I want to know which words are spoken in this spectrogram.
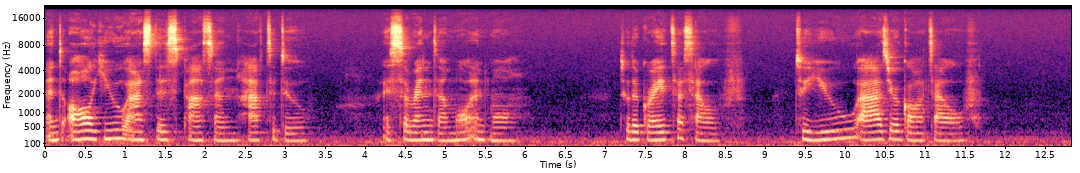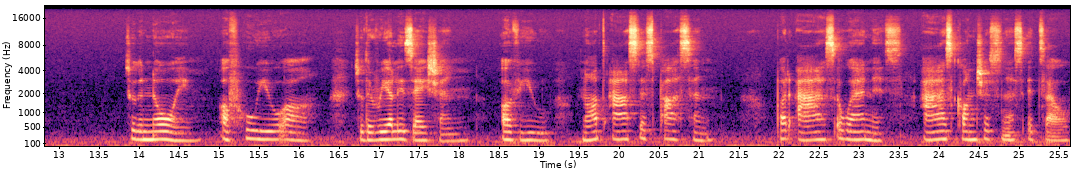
And all you, as this person, have to do is surrender more and more to the greater self, to you as your God self, to the knowing of who you are, to the realization of you, not as this person, but as awareness, as consciousness itself,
